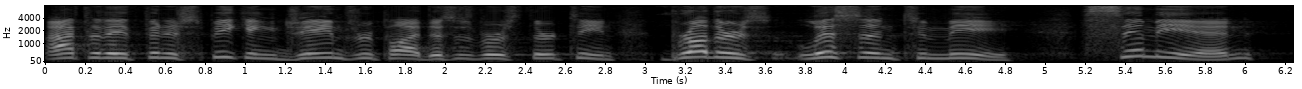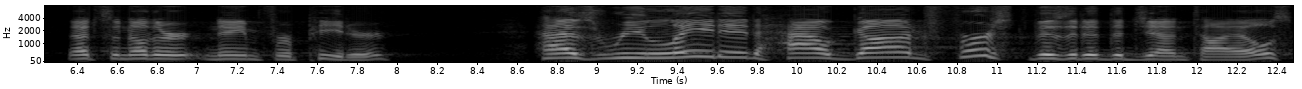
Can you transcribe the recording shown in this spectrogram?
After they finished speaking, James replied, This is verse 13 Brothers, listen to me. Simeon, that's another name for Peter, has related how God first visited the Gentiles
